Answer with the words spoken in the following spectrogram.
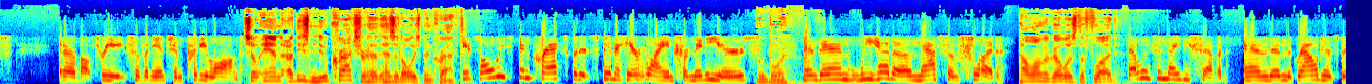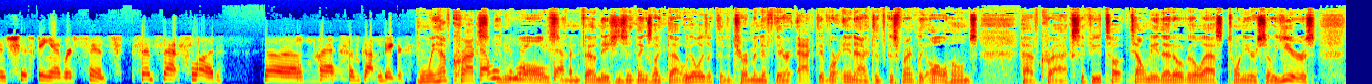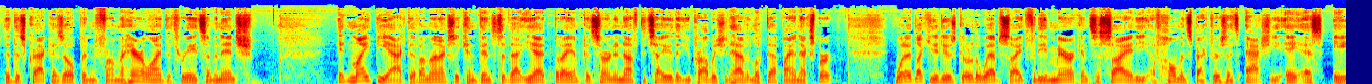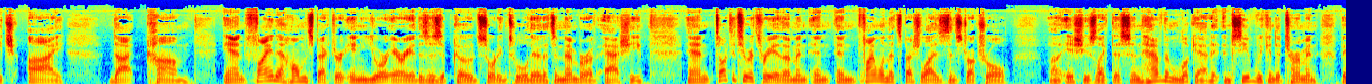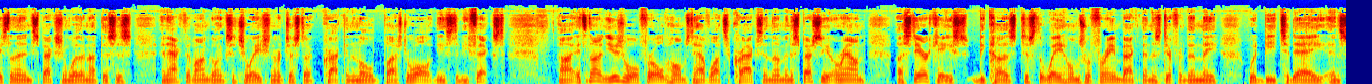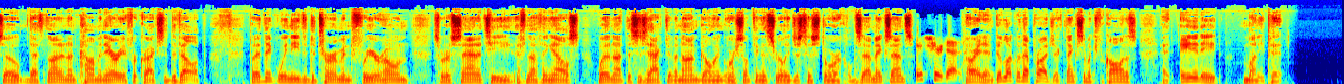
that are about three eighths of an inch and pretty long. So, Anne, are these new cracks or has it always been cracked? It's always been cracked, but it's been a hairline for many years. Oh, boy. And then we had a massive flood. How long ago was the flood? That was in 97. And then the ground has been shifting ever since. Since that flood, the cracks have gotten bigger. When we have cracks in walls 97. and foundations and things like that, we always like to determine if they're active or inactive because, frankly, all homes have cracks. If you t- tell me that over the last 20 or so years that this crack has opened from a hairline to 3 eighths of an inch, it might be active. I'm not actually convinced of that yet, but I am concerned enough to tell you that you probably should have it looked at by an expert. What I'd like you to do is go to the website for the American Society of Home Inspectors. That's ASHI, A-S-H-I dot com and find a home inspector in your area. There's a zip code sorting tool there that's a member of ASHI. And talk to two or three of them and, and, and find one that specializes in structural uh, issues like this and have them look at it and see if we can determine, based on that inspection, whether or not this is an active, ongoing situation or just a crack in an old plaster wall that needs to be fixed. Uh, it's not unusual for old homes to have lots of cracks in them, and especially around a staircase, because just the way homes were framed back then is different than they would be today. And so that's not an uncommon area for cracks to develop. But I think we need to determine for your own sort of sanity, if nothing else, whether or not this is active Anne ongoing or something that's really just historical. Does that make sense? It sure does. All right, and Good luck with that project. Thanks so much for calling us at 888 Money Pit.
